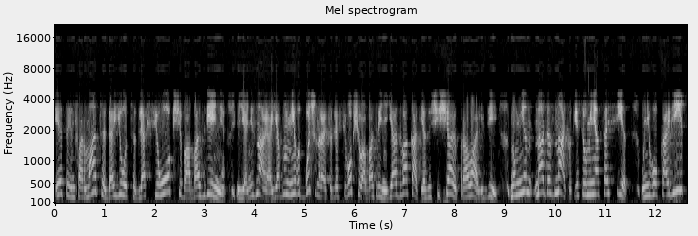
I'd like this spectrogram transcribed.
эта информация дается для всеобщего обозрения. Я не знаю, а я, мне вот больше нравится для всеобщего обозрения. Я адвокат, я защищаю права людей. Но мне надо знать, вот если у меня сосед, у него ковид,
